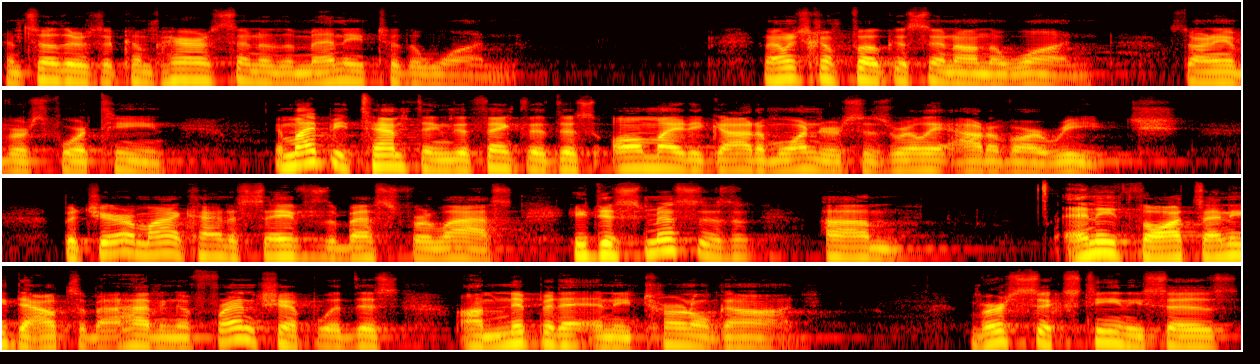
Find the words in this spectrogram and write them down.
And so there's a comparison of the many to the one. And I'm just going to focus in on the one, starting in verse 14. It might be tempting to think that this almighty God of wonders is really out of our reach. But Jeremiah kind of saves the best for last. He dismisses um, any thoughts, any doubts about having a friendship with this omnipotent and eternal God. Verse 16, he says,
